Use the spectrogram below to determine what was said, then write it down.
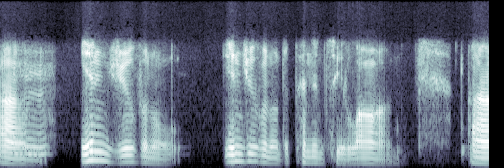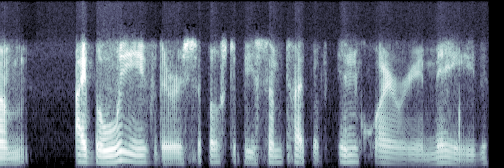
Um, Mhm. in juvenile in juvenile dependency law, um, I believe there is supposed to be some type of inquiry made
